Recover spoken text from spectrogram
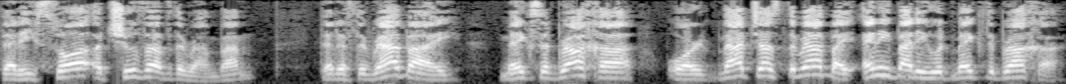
that he saw a tshuva of the Rambam, that if the rabbi makes a bracha, or not just the rabbi, anybody who would make the bracha,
